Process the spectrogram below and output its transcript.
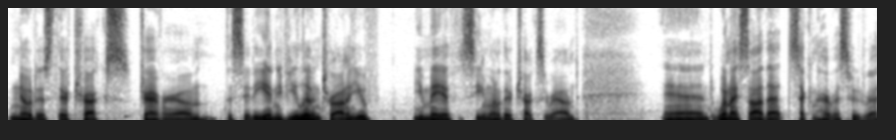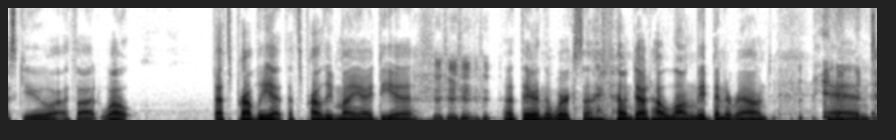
noticed their trucks driving around the city. And if you live in Toronto, you've you may have seen one of their trucks around. And when I saw that Second Harvest Food Rescue, I thought, well, that's probably it. That's probably my idea out there in the works. And I found out how long they've been around, and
